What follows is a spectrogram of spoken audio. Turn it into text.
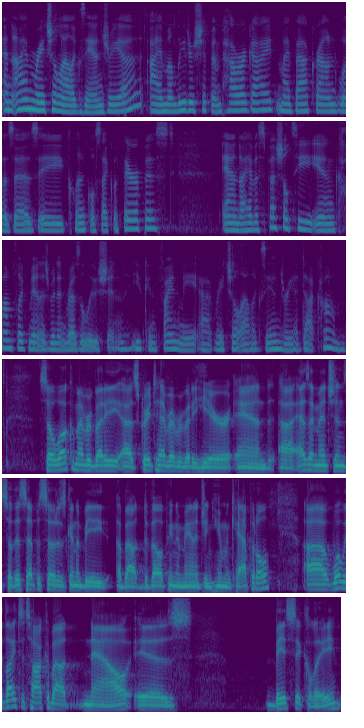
And I'm Rachel Alexandria. I'm a leadership and power guide. My background was as a clinical psychotherapist and I have a specialty in conflict management and resolution. You can find me at rachelalexandria.com. So, welcome everybody. Uh, it's great to have everybody here. And uh, as I mentioned, so this episode is going to be about developing and managing human capital. Uh, what we'd like to talk about now is basically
